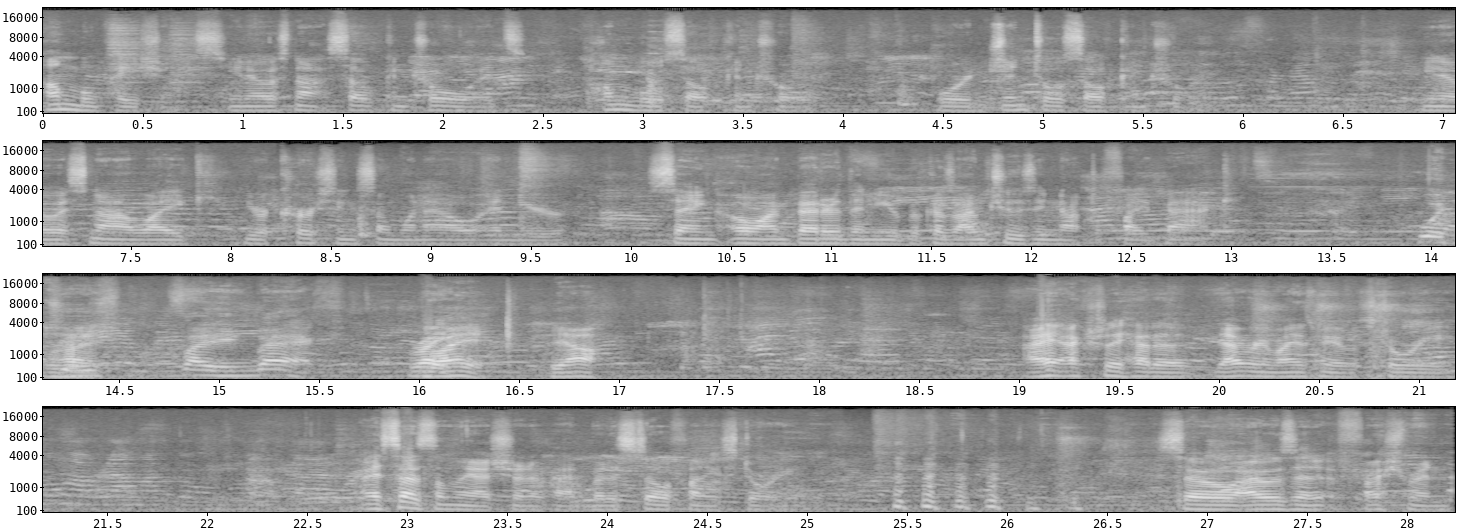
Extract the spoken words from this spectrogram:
humble patience you know it's not self-control it's humble self-control or gentle self-control you know it's not like you're cursing someone out and you're saying oh i'm better than you because i'm choosing not to fight back Which Right. is fighting back. Right. Yeah. I actually had a. That reminds me of a story. I said something I shouldn't have had, but it's still a funny story. so I was a freshman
